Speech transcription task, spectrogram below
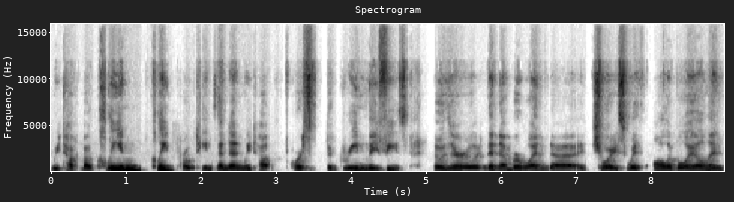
we talk about clean, clean proteins, and then we talk of course, the green leafies, those are the number one uh, choice with olive oil and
